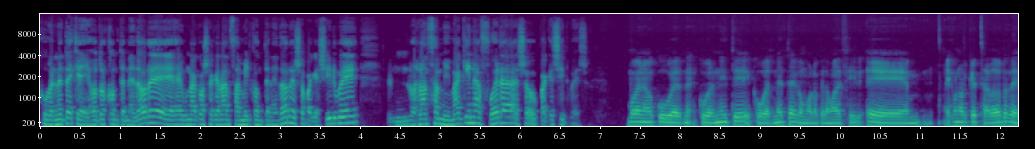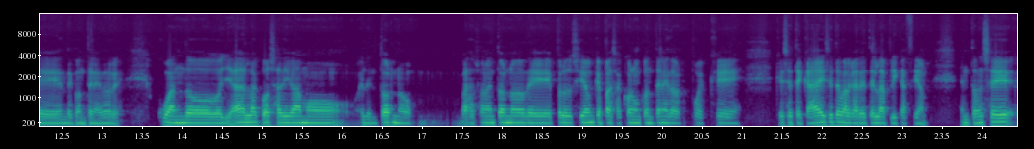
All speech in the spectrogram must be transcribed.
Kubernetes que es otros contenedores, es una cosa que lanza mil contenedores, ¿eso para qué sirve? ¿Los lanza mi máquina fuera? ¿Eso para qué sirve eso? Bueno, Kubernetes, Kubernetes, como lo queramos decir, eh, es un orquestador de, contenedores. Cuando ya la cosa, digamos, el entorno, vas a un entorno de producción, ¿qué pasa con un contenedor? Pues que que se te cae y se te va al la aplicación. Entonces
